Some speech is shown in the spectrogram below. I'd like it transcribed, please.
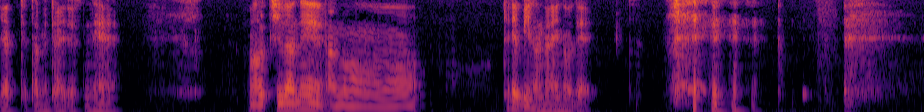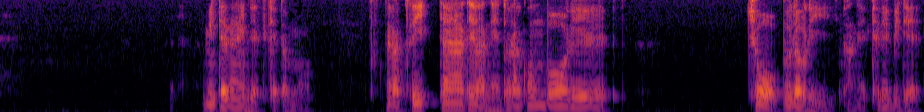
やってたみたいですね。まあ、うちはね、あのー、テレビがないので 見てないんですけども。なんかツイッターではね、ドラゴンボール超ブロリーがね、テレビで、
